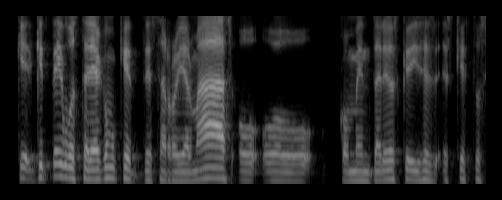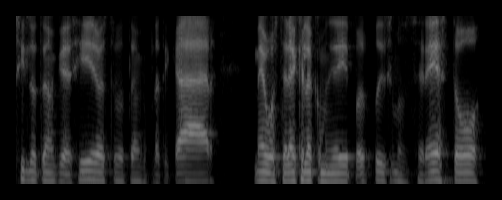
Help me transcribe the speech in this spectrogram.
¿Qué, qué te gustaría como que desarrollar más o, o comentarios que dices, es que esto sí lo tengo que decir o esto lo tengo que platicar? Me gustaría que la comunidad pu- pudiésemos hacer esto. O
